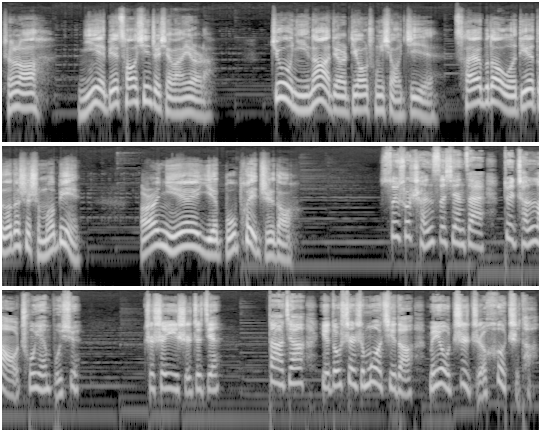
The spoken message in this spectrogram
陈老，你也别操心这些玩意儿了，就你那点雕虫小技，猜不到我爹得的是什么病，而你也不配知道。”虽说陈四现在对陈老出言不逊，只是一时之间。大家也都甚是默契的，没有制止呵斥他。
